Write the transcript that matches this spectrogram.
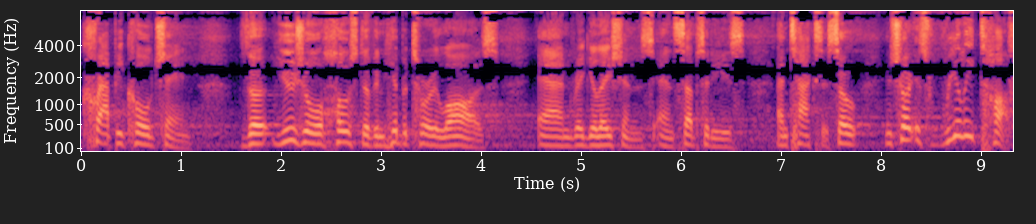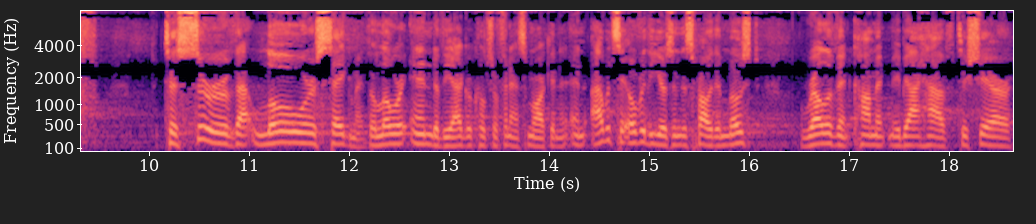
crappy cold chain, the usual host of inhibitory laws and regulations and subsidies and taxes. So, in short, it's really tough to serve that lower segment, the lower end of the agricultural finance market. And I would say over the years, and this is probably the most relevant comment maybe I have to share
